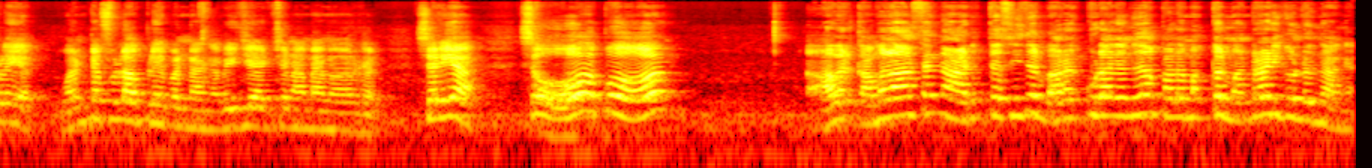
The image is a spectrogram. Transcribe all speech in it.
பிளேயர் வண்டர்ஃபுல்லா பிளே பண்ணாங்க விஜய் அர்ச்சனா மேம் அவர்கள். சரியா? சோ அப்போ அவர் கமல்ஹாசன் அடுத்த சீசன் வரக்கூடாதுன்னு தான் பல மக்கள் மன்றாடி கொண்டிருந்தாங்க.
